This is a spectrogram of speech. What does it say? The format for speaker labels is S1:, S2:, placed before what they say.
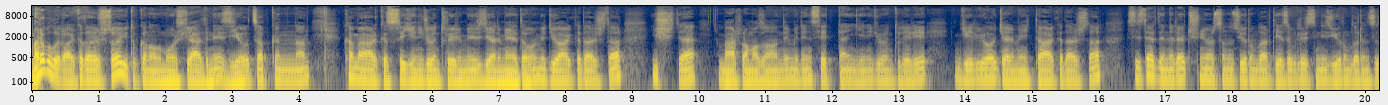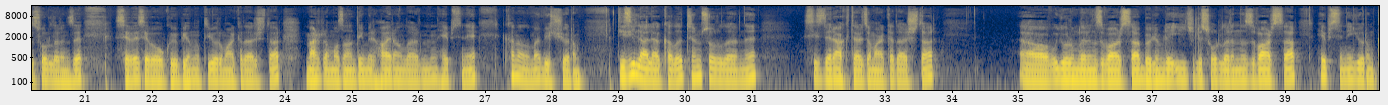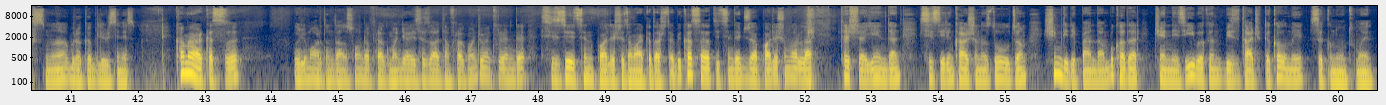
S1: Merhabalar arkadaşlar YouTube kanalıma hoş geldiniz. Yağıt Tapkan'dan kamera arkası yeni görüntülerimiz gelmeye devam ediyor arkadaşlar. İşte Mert Ramazan Demir'in setten yeni görüntüleri geliyor gelmekte arkadaşlar. Sizler de neler düşünüyorsanız yorumlarda yazabilirsiniz. Yorumlarınızı, sorularınızı seve seve okuyup yanıtlıyorum arkadaşlar. Mert Ramazan Demir hayranlarının hepsini kanalıma bekliyorum. Diziyle alakalı tüm sorularını sizlere aktaracağım arkadaşlar. Ee, yorumlarınız varsa, bölümle ilgili sorularınız varsa hepsini yorum kısmına bırakabilirsiniz. Kamera arkası bölüm ardından sonra fragman gelirse zaten fragman görüntülerinde sizler için paylaşacağım arkadaşlar. Birkaç saat içinde güzel paylaşımlarla tekrar yeniden sizlerin karşınızda olacağım. Şimdilik benden bu kadar. Kendinize iyi bakın. Bizi takipte kalmayı sakın unutmayın.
